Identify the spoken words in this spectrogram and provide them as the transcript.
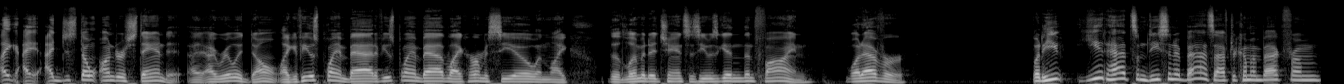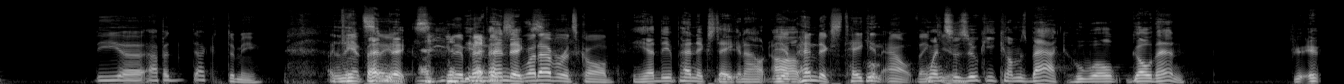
Like I, I just don't understand it. I, I really don't. Like if he was playing bad, if he was playing bad like Hermosillo and like the limited chances he was getting, then fine, whatever. But he he had had some decent at bats after coming back from the uh, appendectomy. I The can't say it. appendix. The The appendix, appendix. whatever it's called. He had the appendix taken out. The Um, appendix taken who- out. Thank when you. Suzuki comes back, who will go then? If you're, if,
